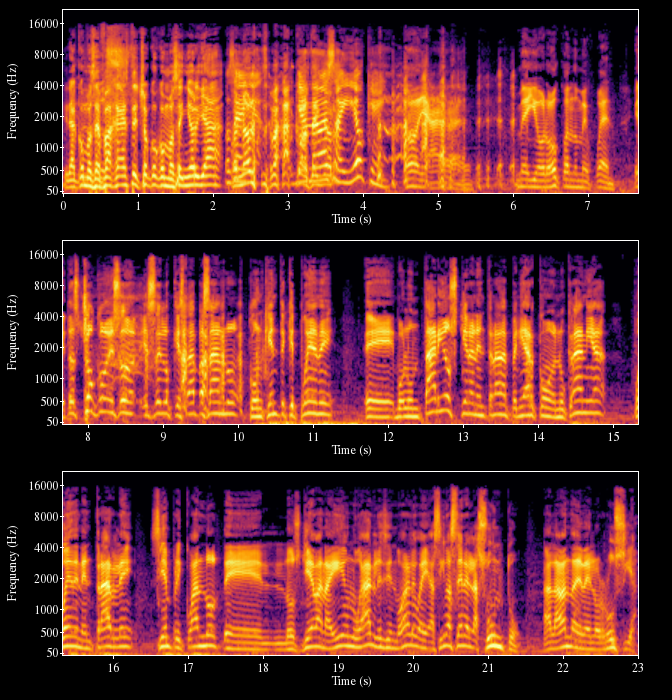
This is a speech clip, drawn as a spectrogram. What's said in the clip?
Mira cómo se faja este choco como señor ya. O sea, ya, andabas ahí o qué? Oh, ya. Me lloró cuando me fue. Entonces, Choco, eso, eso es lo que está pasando con gente que puede eh, voluntarios quieran entrar a pelear con Ucrania, pueden entrarle siempre y cuando eh, los llevan ahí a un lugar y les dicen, órale, güey, así va a ser el asunto a la banda de Bielorrusia.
